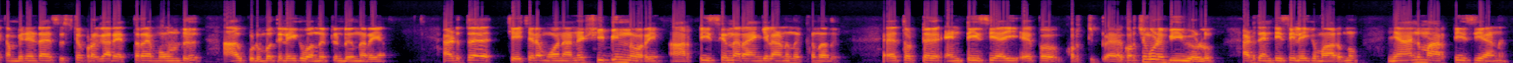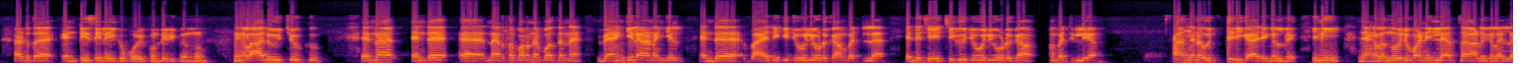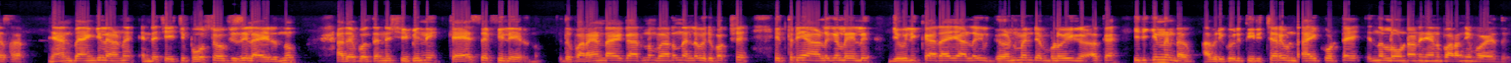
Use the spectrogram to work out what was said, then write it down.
കമ്പനിയുടെ സിസ്റ്റം പ്രകാരം എത്ര എമൗണ്ട് ആ കുടുംബത്തിലേക്ക് വന്നിട്ടുണ്ട് എന്നറിയാം. അടുത്ത ചേച്ചിയുടെ മോനാണ് ഷിബിൻ എന്ന് പറയും. ആർ ടി സി എന്ന റാങ്കിലാണ് നിൽക്കുന്നത്. തൊട്ട് എൻ ടി സി ആയി ഇപ്പൊ കുറച്ച് കുറച്ചും കൂടി ബി വി ഉള്ളൂ. അടുത്ത എൻ ടി സിയിലേക്ക് മാറുന്നു. ഞാനും ആർ ടി സി ആണ്. അടുത്ത എൻ ടി സിയിലേക്ക് പോയിക്കൊണ്ടിരിക്കുന്നു. നിങ്ങൾ ആലോചിച്ച് നോക്കൂ. എന്നാൽ എന്റെ നേരത്തെ പറഞ്ഞ പോലെ തന്നെ ബാങ്കിലാണെങ്കിൽ എന്റെ ഭാര്യയ്ക്ക് ജോലി കൊടുക്കാൻ പറ്റില്ല എന്റെ ചേച്ചിക്ക് ജോലി കൊടുക്കാൻ പറ്റില്ല. അങ്ങനെ ഒത്തിരി കാര്യങ്ങളുണ്ട്. ഇനി ഞങ്ങളൊന്നും ഒരു പണിയില്ലാത്ത ആളുകളല്ല സാർ. ഞാൻ ബാങ്കിലാണ്. എന്റെ ചേച്ചി പോസ്റ്റ് ഓഫീസിലായിരുന്നു. അതേപോലെ തന്നെ ഷിബിന് കെ എസ് എഫിലായിരുന്നു ഇത് പറയേണ്ടായ കാരണം വേറെ നല്ല ഒരുപക്ഷെ ഇത്രയും ആളുകളിൽ ജോലിക്കാരായ ആളുകൾ ഗവൺമെന്റ് എംപ്ലോയി ഒക്കെ ഇരിക്കുന്നുണ്ടാകും അവർക്ക് ഒരു തിരിച്ചറിവ് ഉണ്ടായിക്കോട്ടെ എന്നുള്ളതുകൊണ്ടാണ് ഞാൻ പറഞ്ഞു പോയത്.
